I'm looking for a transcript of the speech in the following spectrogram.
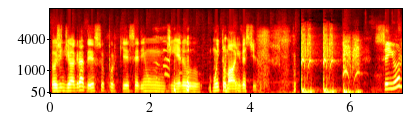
Hoje em dia eu agradeço porque seria um dinheiro muito mal investido. Senhor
